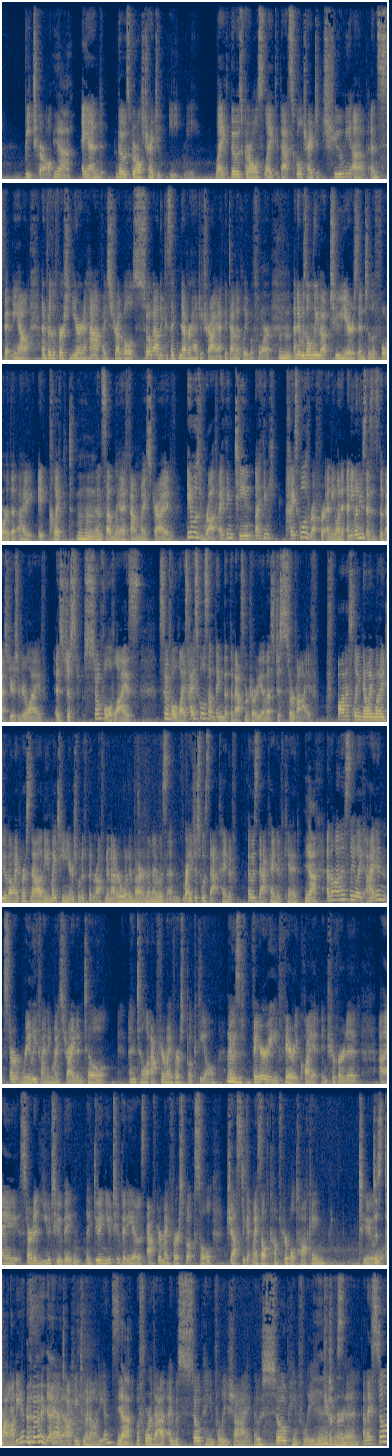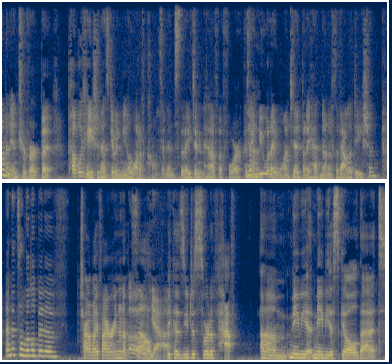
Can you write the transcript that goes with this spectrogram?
beach girl Yeah. and those girls tried to eat me like those girls like that school tried to chew me up and spit me out. And for the first year and a half i struggled so badly because i'd never had to try academically before. Mm-hmm. And it was only about two years into the four that i it clicked. Mm-hmm. And suddenly i found my stride. It was rough. I think teen i think high school is rough for anyone. Anyone who says it's the best years of your life is just so full of lies. So full of lies. High school is something that the vast majority of us just survive. Honestly, knowing what I do about my personality, my teen years would have been rough no matter what environment I was in. Right. I just was that kind of I was that kind of kid. Yeah. And honestly, like I didn't start really finding my stride until until after my first book deal. I mm. was very very quiet, introverted. I started YouTubing, like doing YouTube videos after my first book sold just to get myself comfortable talking to Just an talking. audience. Yeah, yeah, yeah. talking to an audience. Yeah. Before that, I was so painfully shy. I was so painfully introverted. And I still am an introvert, but publication has given me a lot of confidence that I didn't have before because Yeah. I knew what I wanted, but I had none of the validation. And it's a little bit of trial by fire in and of itself. Oh, yeah. Because you just sort of have um, maybe maybe a skill that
